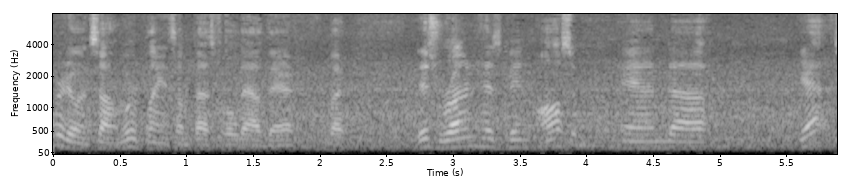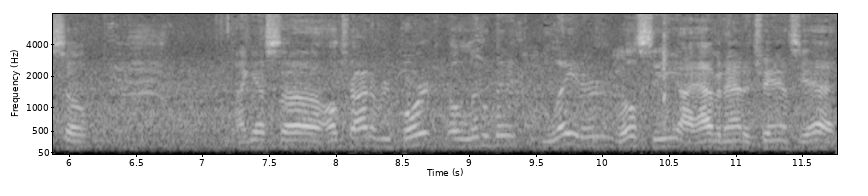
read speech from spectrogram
We're doing something. We're playing some festival down there. But this run has been awesome, and uh, yeah, so I guess uh, I'll try to report a little bit later. We'll see. I haven't had a chance yet,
